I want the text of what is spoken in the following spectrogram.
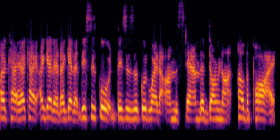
okay. Okay. I get it. I get it. This is good. This is a good way to understand the donut or the pie.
